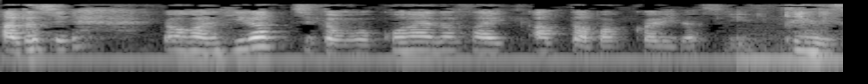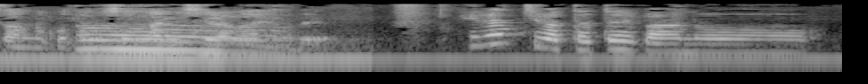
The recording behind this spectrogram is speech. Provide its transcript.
私、わかんない。ヒラッチともこの間会ったばっかりだし、ケンジさんのこともそんなに知らないので。ヒラッチは例えばあのー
